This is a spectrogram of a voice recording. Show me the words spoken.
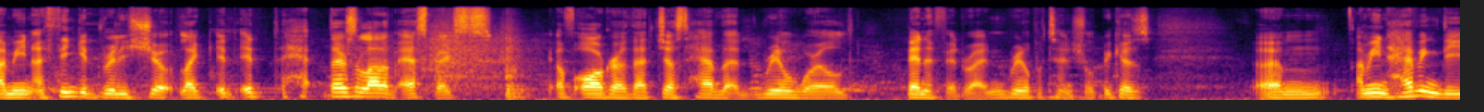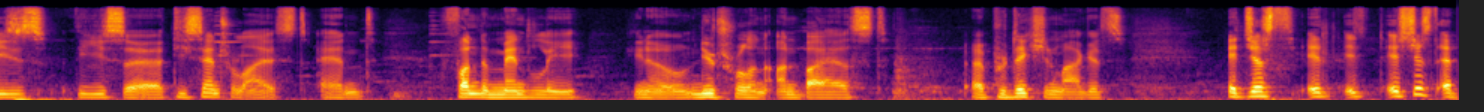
I mean, I think it really showed, like, it, it there's a lot of aspects of Augur that just have that real world benefit, right, and real potential. Because, um, I mean, having these, these uh, decentralized and fundamentally, you know, neutral and unbiased uh, prediction markets, it just it, it it's just a,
